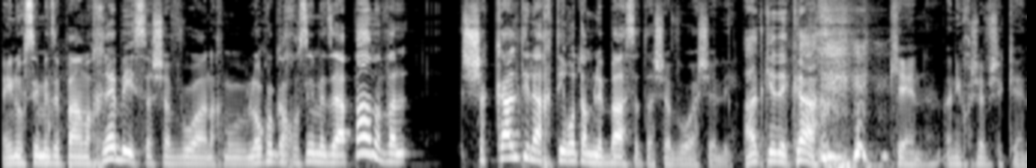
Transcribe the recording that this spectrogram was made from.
היינו עושים את זה פעם אחרי ביס השבוע, אנחנו לא כל כך עושים את זה הפעם, אבל שקלתי להכתיר אותם לבאסת השבוע שלי. עד כדי כך. כן, אני חושב שכן.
